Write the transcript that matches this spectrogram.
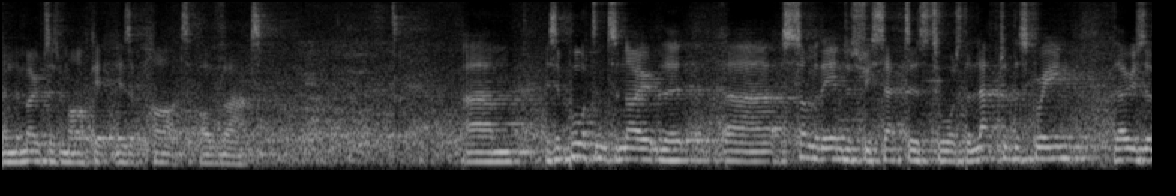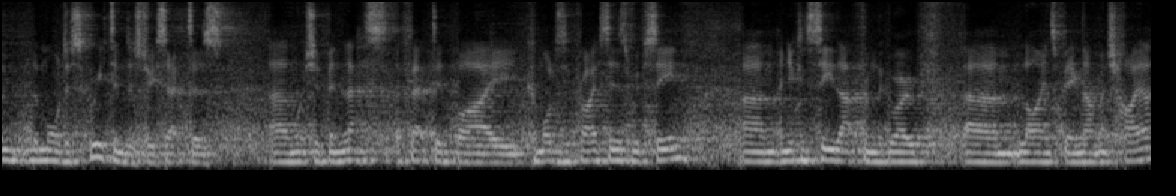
and the motors market is a part of that. Um, it's important to note that uh, some of the industry sectors towards the left of the screen, those are the more discrete industry sectors, um, which have been less affected by commodity prices we've seen. Um, and you can see that from the growth um, lines being that much higher.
